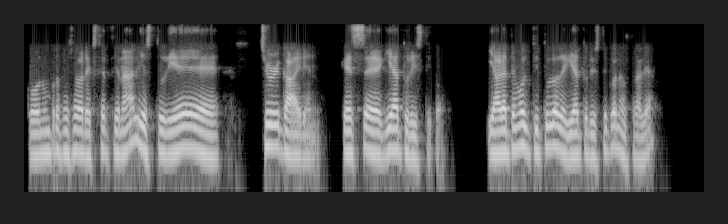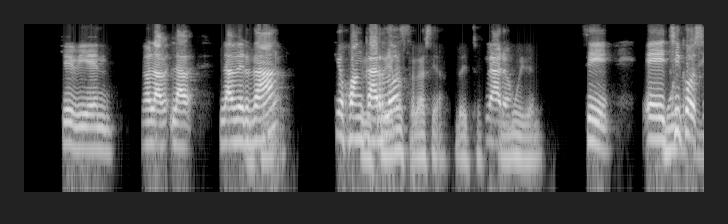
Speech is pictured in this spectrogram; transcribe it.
con un profesor excepcional y estudié Tour Guiding, que es eh, guía turístico y ahora tengo el título de guía turístico en Australia. Qué bien. No, la, verdad que Juan Carlos... En de hecho. Claro. Muy bien. Sí. Eh, chicos,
